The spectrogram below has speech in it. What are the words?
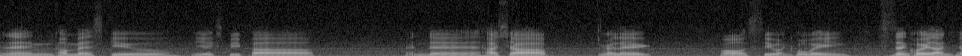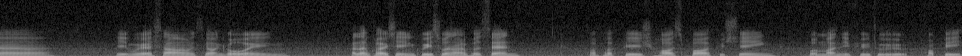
And then combat skill, EXP buff, and then hard sharp, relic, all still ongoing. Season Coelacanth in Rare Sound still ongoing. Item collection increased 100%. Puffer fish, hotspot fishing, for Marni fuel to copy.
